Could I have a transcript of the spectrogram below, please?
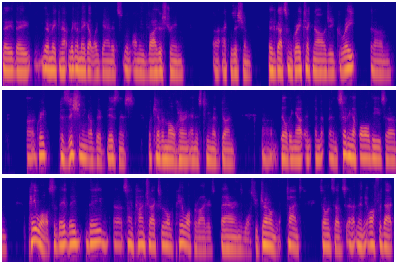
They they they're making out they're going to make out like bandits on the AdvisorStream uh, acquisition. They've got some great technology, great um, uh, great positioning of their business, what Kevin Mulhern and his team have done, uh, building out and, and, and, setting up all these um, paywalls. So they they they uh, sign contracts with all the paywall providers, Barron's, Wall Street Journal, New York Times, so and so. so and then they offer that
